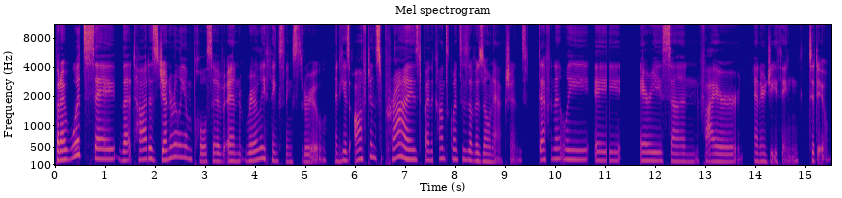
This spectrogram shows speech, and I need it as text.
But I would say that Todd is generally impulsive and rarely thinks things through, and he is often surprised by the consequences of his own actions. Definitely a Aries sun fire energy thing to do.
